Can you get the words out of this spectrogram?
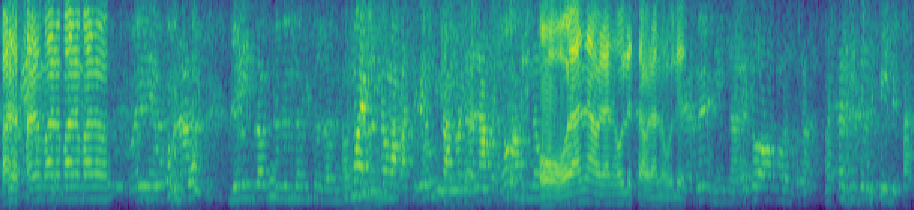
Paano, paano, paano, paano, paano? Ganun lang, ganun lang sa lang. Umayos naman kasi kayo, usapan na lang. Oh, na. Oo, wala na, wala na ulit, ha, wala na ulit. Ito ako kontra. Basta dito si Philip ah.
